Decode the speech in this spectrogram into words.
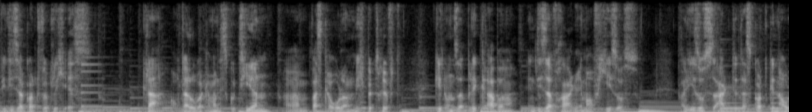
wie dieser Gott wirklich ist. Klar, auch darüber kann man diskutieren. Ähm, was Carola und mich betrifft, geht unser Blick aber in dieser Frage immer auf Jesus. Weil Jesus sagte, dass Gott genau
